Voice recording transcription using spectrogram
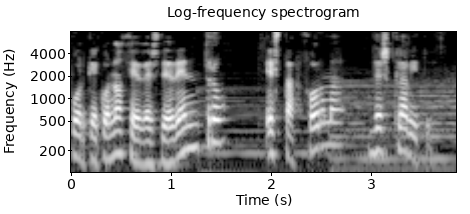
porque conoce desde dentro esta forma de esclavitud.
